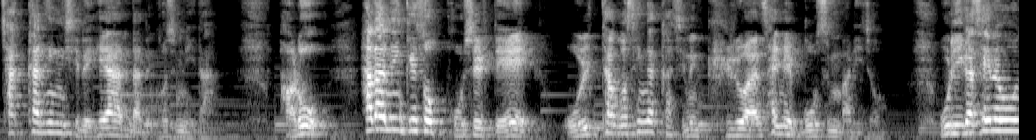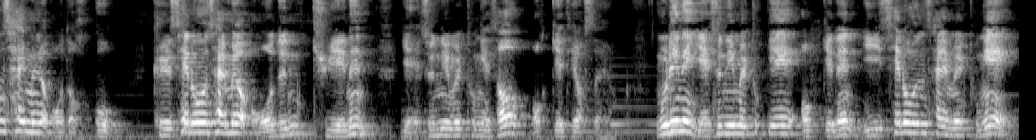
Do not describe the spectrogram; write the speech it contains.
착한 행실을 해야 한다는 것입니다. 바로 하나님께서 보실 때 옳다고 생각하시는 그러한 삶의 모습 말이죠. 우리가 새로운 삶을 얻었고 그 새로운 삶을 얻은 기회는 예수님을 통해서 얻게 되었어요. 우리는 예수님을 통해 얻게 된 이 새로운 삶을 통해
